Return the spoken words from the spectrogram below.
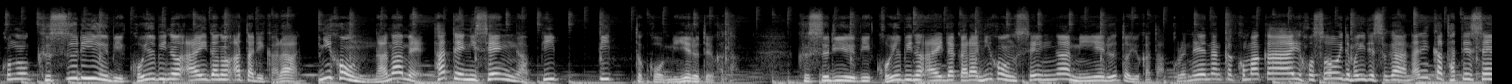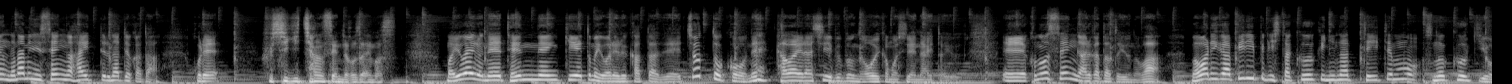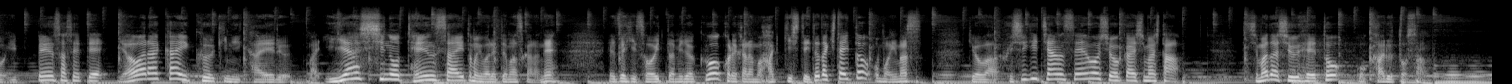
この薬指小指の間のあたりから2本斜め縦に線がピッピッとこう見えるという方。薬指小指の間から2本線が見えるという方。これねなんか細かい細いでもいいですが何か縦線斜めに線が入ってるなという方。これ不思議ちゃん線でございます、まあ、いわゆるね天然系とも言われる方でちょっとこうね可愛らしい部分が多いかもしれないという、えーこの線がある方というのは周りがピリピリした空気になっていてもその空気を一変させて柔らかい空気に変える、まあ、癒しの天才とも言われてますからね。ぜひそういった魅力をこれからも発揮していただきたいと思います。今日は不思議ちゃん戦を紹介しました。島田秀平とオカルトさん。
